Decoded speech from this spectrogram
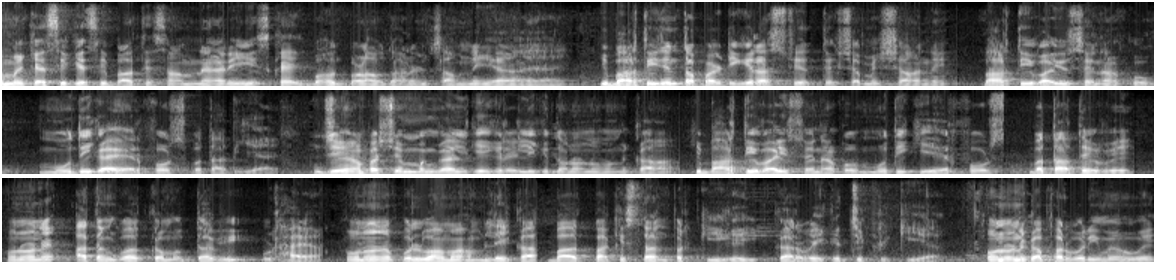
में कैसी कैसी बातें सामने आ रही है, इसका एक बहुत बड़ा उदाहरण सामने यह आया है कि भारतीय जनता पार्टी के राष्ट्रीय अध्यक्ष अमित शाह ने भारतीय वायुसेना को मोदी का एयरफोर्स बता दिया है। जी हाँ पश्चिम बंगाल की एक रैली के दौरान उन्होंने कहा कि भारतीय वायुसेना को मोदी की एयरफोर्स बताते हुए उन्होंने आतंकवाद का मुद्दा भी उठाया। उन्होंने पुलवामा हमले का बाद पाकिस्तान पर की गई कार्रवाई का ज़िक्र किया। उन्होंने कहा, फरवरी में हुए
